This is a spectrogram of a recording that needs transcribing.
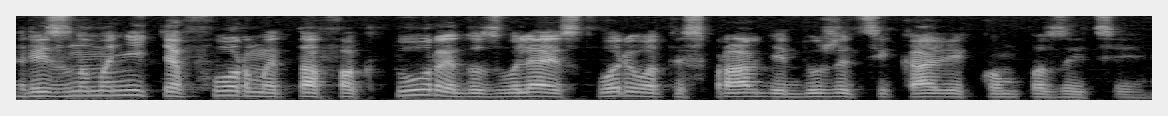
Різноманіття форми та фактури дозволяє створювати справді дуже цікаві композиції.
